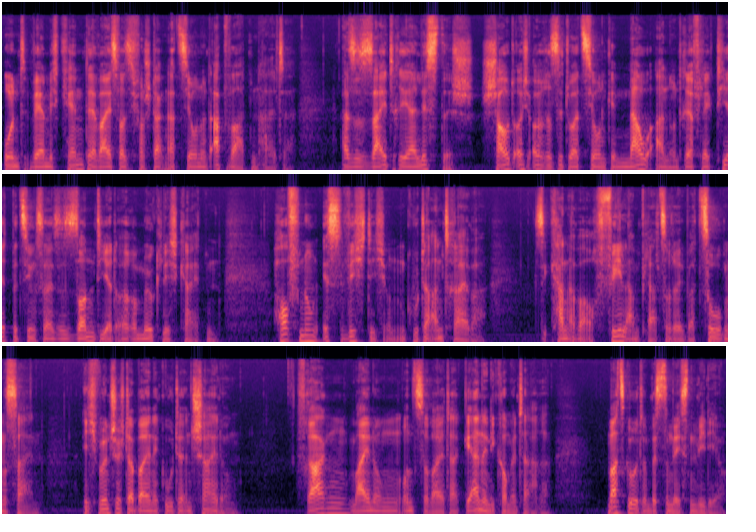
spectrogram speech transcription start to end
Und wer mich kennt, der weiß, was ich von Stagnation und Abwarten halte. Also seid realistisch, schaut euch eure Situation genau an und reflektiert bzw. sondiert eure Möglichkeiten. Hoffnung ist wichtig und ein guter Antreiber. Sie kann aber auch fehl am Platz oder überzogen sein. Ich wünsche euch dabei eine gute Entscheidung. Fragen, Meinungen und so weiter gerne in die Kommentare. Macht's gut und bis zum nächsten Video.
